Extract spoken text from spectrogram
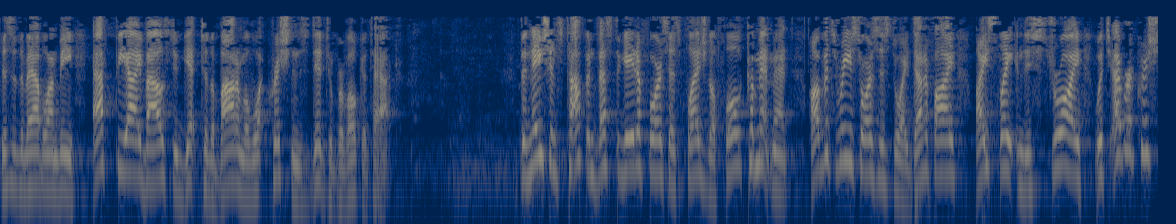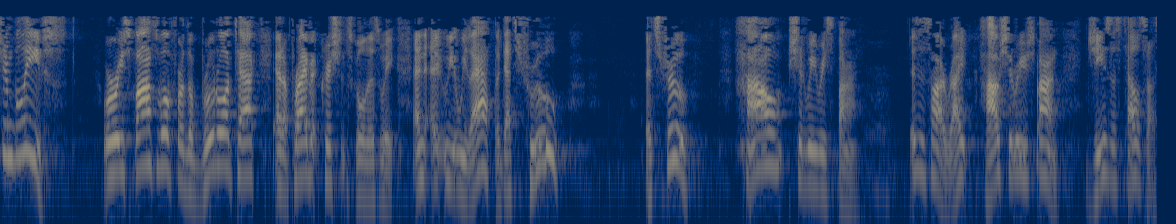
This is the Babylon Bee. FBI vows to get to the bottom of what Christians did to provoke attack. The nation's top investigative force has pledged a full commitment of its resources to identify, isolate, and destroy whichever Christian beliefs were responsible for the brutal attack at a private Christian school this week. And uh, we, we laugh, but that's true. It's true. How should we respond? This is hard, right? How should we respond? Jesus tells us,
